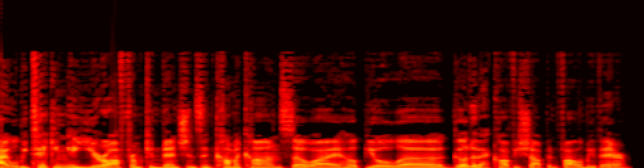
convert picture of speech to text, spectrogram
I will be taking a year off from conventions and Comic Con, so I hope you'll uh, go to that Ko-fi shop and follow me there.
